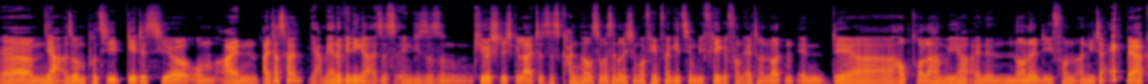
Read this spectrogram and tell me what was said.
Ähm, ja, also im Prinzip geht es hier um ein Altersheim. Ja, mehr oder weniger. Also es ist irgendwie so, so ein kirchlich geleitetes Krankenhaus, sowas in Richtung. Auf jeden Fall geht es hier um die Pflege von älteren Leuten. In der Hauptrolle haben wir eine Nonne, die von Anita Eckberg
